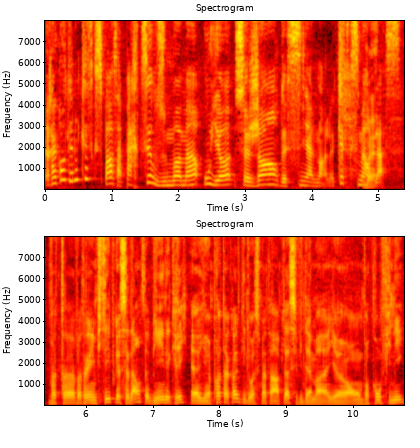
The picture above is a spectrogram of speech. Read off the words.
racontez-nous qu'est-ce qui se passe à partir du moment où il y a ce genre de signalement-là? Qu'est-ce qui se met en Ben, place? Votre, euh, votre invitée précédente l'a bien décrit. Euh, il y a un protocole qui doit se mettre en place, évidemment. Il y a- on va confiner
